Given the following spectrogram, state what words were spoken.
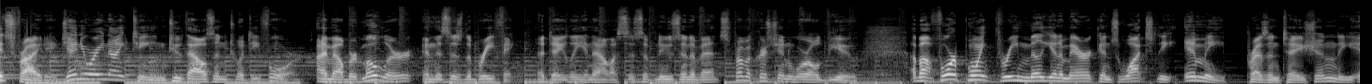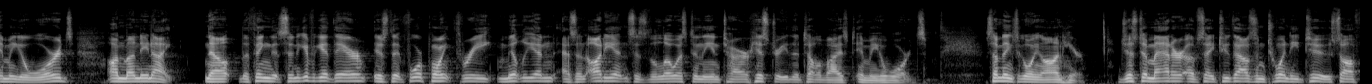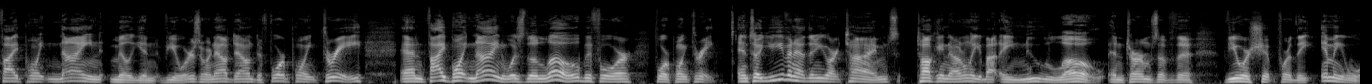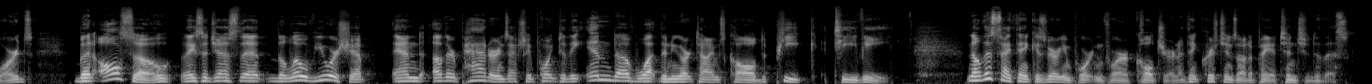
It's Friday, January 19, 2024. I'm Albert Mohler, and this is The Briefing, a daily analysis of news and events from a Christian worldview. About 4.3 million Americans watched the Emmy presentation, the Emmy Awards, on Monday night. Now, the thing that's significant there is that 4.3 million as an audience is the lowest in the entire history of the televised Emmy Awards. Something's going on here. Just a matter of, say, 2022 saw 5.9 million viewers. We're now down to 4.3, and 5.9 was the low before 4.3. And so you even have the New York Times talking not only about a new low in terms of the viewership for the Emmy Awards, but also they suggest that the low viewership and other patterns actually point to the end of what the New York Times called peak TV. Now, this I think is very important for our culture, and I think Christians ought to pay attention to this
